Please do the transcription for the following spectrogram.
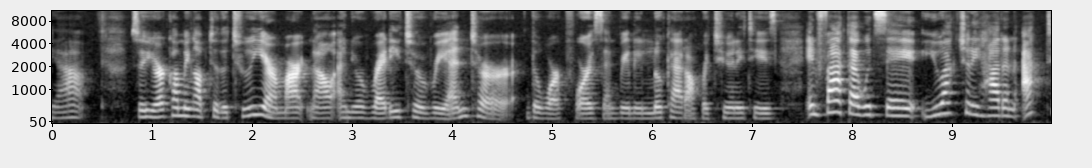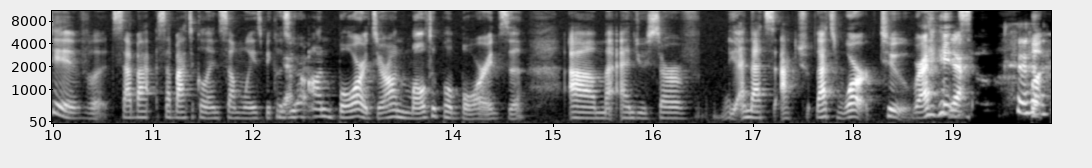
Yeah. So you're coming up to the two year mark now and you're ready to re enter the workforce and really look at opportunities. In fact, I would say you actually had an active sabbat- sabbatical in some ways because yeah. you're on boards, you're on multiple boards, um, and you serve, and that's actually, that's work too, right? Yeah. So, but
